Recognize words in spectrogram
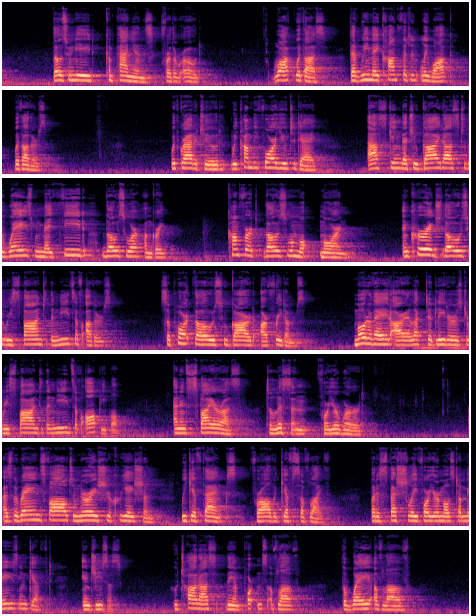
those who need companions for the road. Walk with us that we may confidently walk with others. With gratitude, we come before you today, asking that you guide us to the ways we may feed those who are hungry, comfort those who mourn, encourage those who respond to the needs of others, support those who guard our freedoms, motivate our elected leaders to respond to the needs of all people, and inspire us to listen for your word. As the rains fall to nourish your creation, we give thanks for all the gifts of life but especially for your most amazing gift in Jesus, who taught us the importance of love, the way of love,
